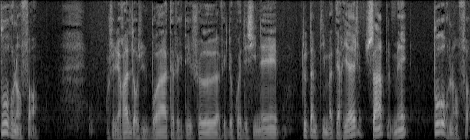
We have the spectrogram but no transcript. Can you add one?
pour l'enfant en général dans une boîte avec des jeux, avec de quoi dessiner, tout un petit matériel simple, mais pour l'enfant.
